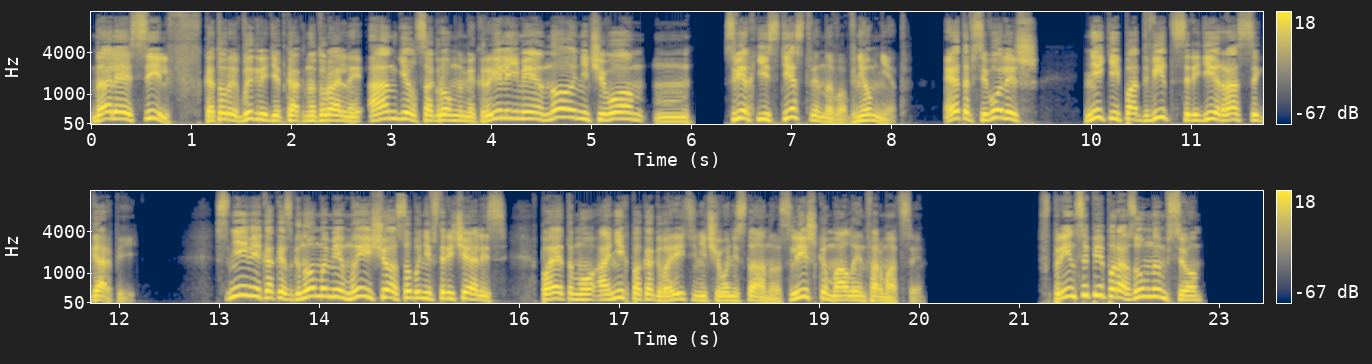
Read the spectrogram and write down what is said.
Далее Сильф, который выглядит как натуральный ангел с огромными крыльями, но ничего м, сверхъестественного в нем нет. Это всего лишь некий подвид среди расы гарпий. С ними, как и с гномами, мы еще особо не встречались, поэтому о них пока говорить ничего не стану, слишком мало информации. В принципе, по разумным все.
